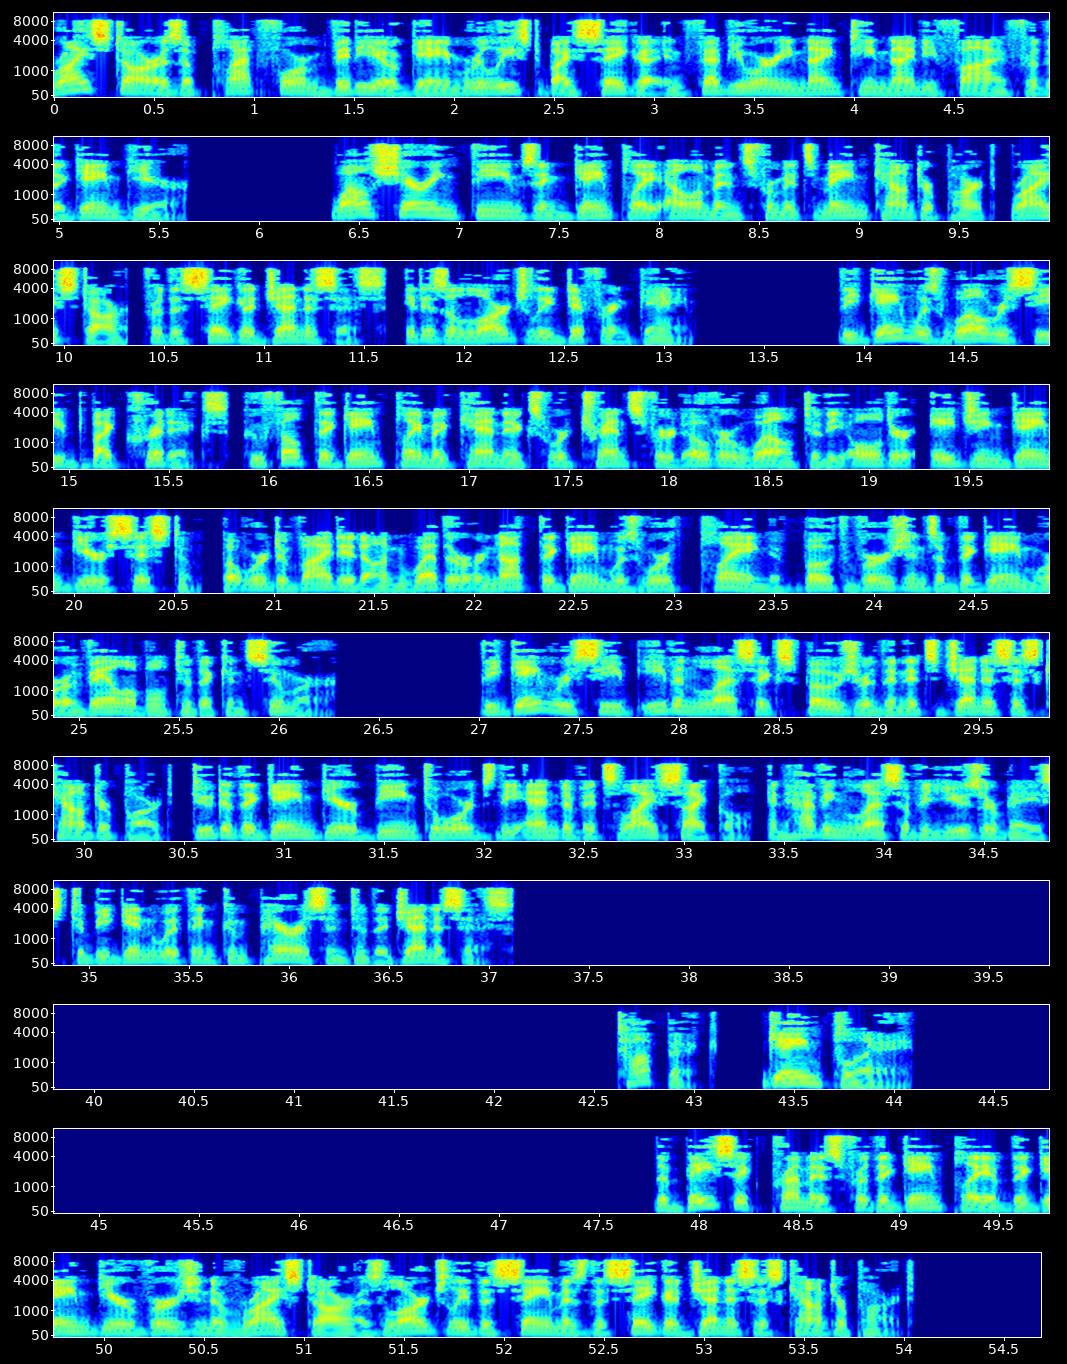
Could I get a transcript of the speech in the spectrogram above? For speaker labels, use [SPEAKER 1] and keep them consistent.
[SPEAKER 1] Ristar is a platform video game released by Sega in February 1995 for the Game Gear. While sharing themes and gameplay elements from its main counterpart, Ristar, for the Sega Genesis, it is a largely different game. The game was well received by critics, who felt the gameplay mechanics were transferred over well to the older, aging Game Gear system, but were divided on whether or not the game was worth playing if both versions of the game were available to the consumer. The game received even less exposure than its Genesis counterpart, due to the Game Gear being towards the end of its lifecycle, and having less of a user base to begin with in comparison to the Genesis. Gameplay The basic premise for the gameplay of the Game Gear version of Ristar is largely the same as the Sega Genesis counterpart.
